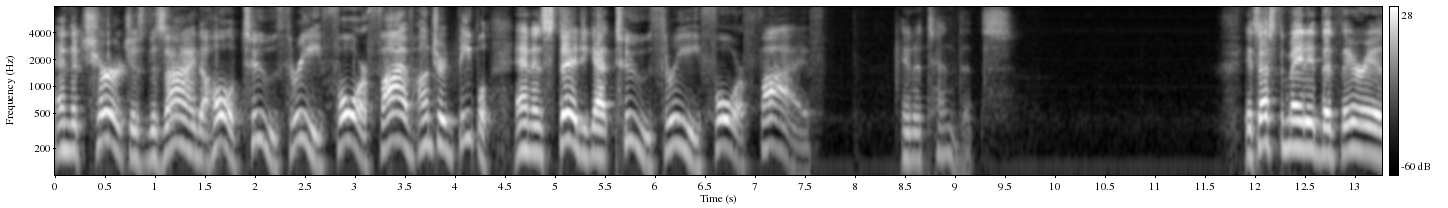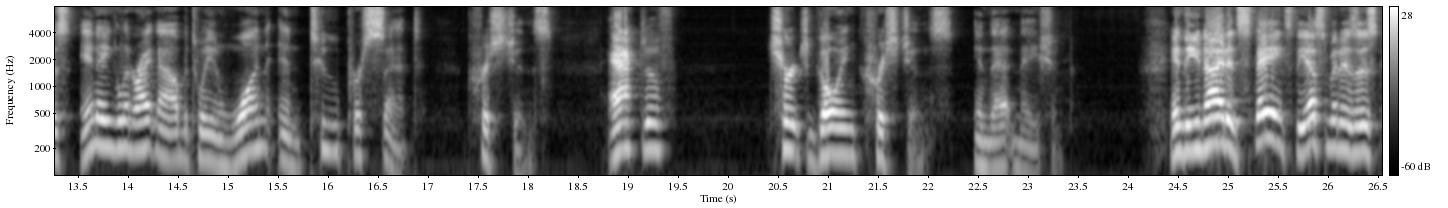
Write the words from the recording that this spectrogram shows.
And the church is designed to hold two, three, four, five hundred people, and instead you got two, three, four, five in attendance. It's estimated that there is in England right now between 1 and 2% Christians, active church going Christians in that nation. In the United States, the estimate is, is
